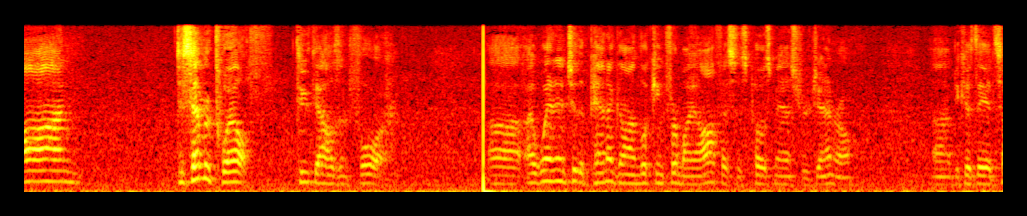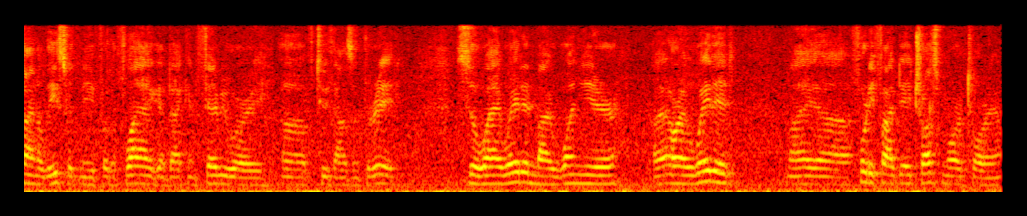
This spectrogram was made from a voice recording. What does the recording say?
On December 12th, 2004, uh, I went into the Pentagon looking for my office as Postmaster General uh, because they had signed a lease with me for the flag back in February of 2003. So I waited my one year, or I waited my 45 uh, day trust moratorium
